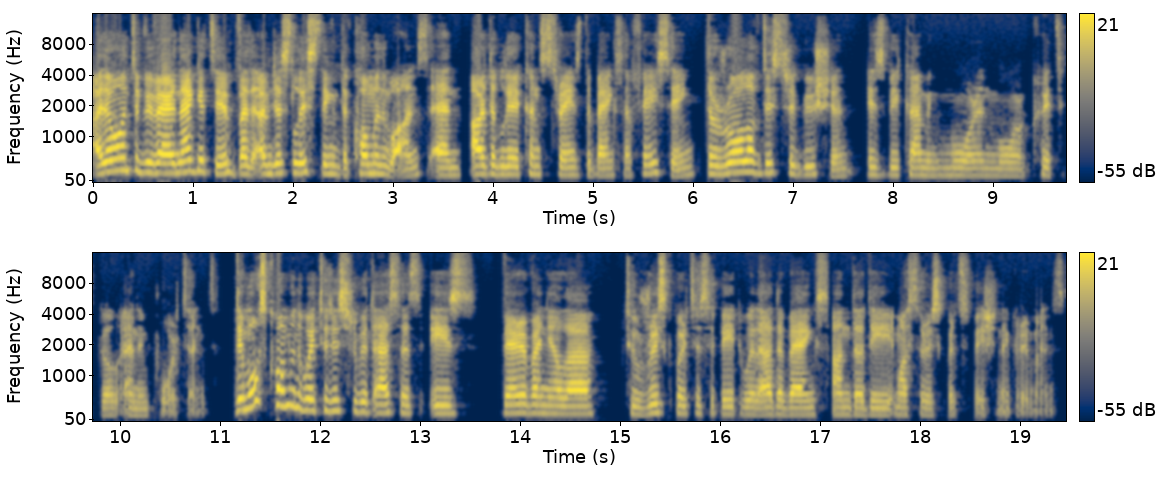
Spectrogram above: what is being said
I don't want to be very negative, but I'm just listing the common ones and RWA constraints the banks are facing. The role of distribution is becoming more and more critical and important. The most common way to distribute assets is very vanilla to risk participate with other banks under the master risk participation agreements.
